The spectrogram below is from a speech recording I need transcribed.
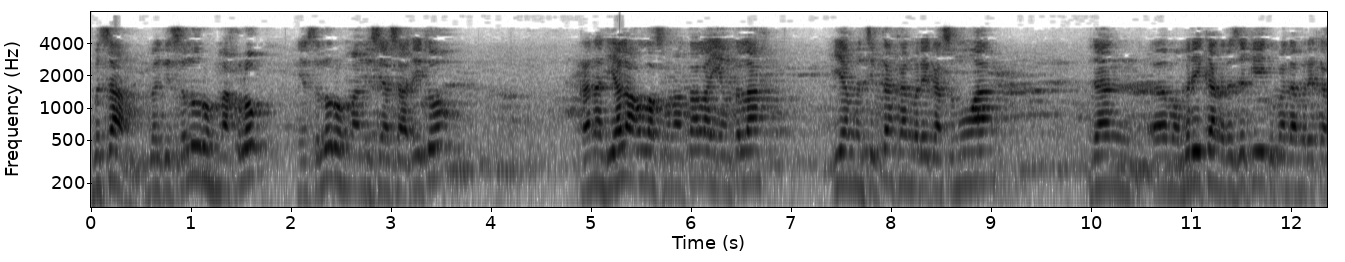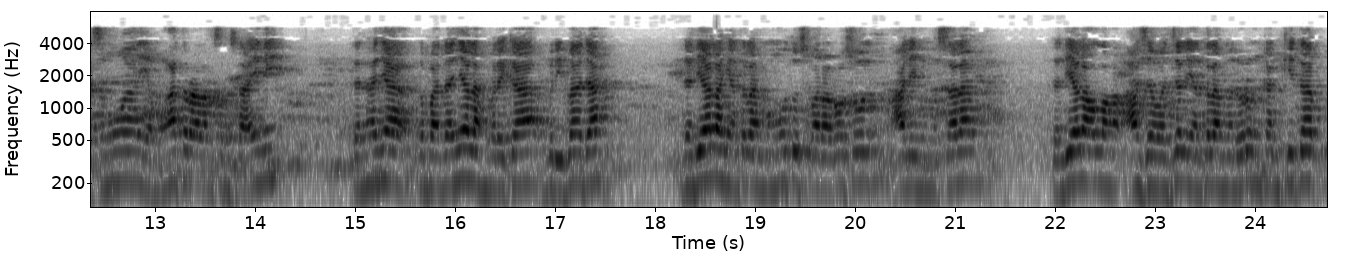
besar bagi seluruh makhluk ya seluruh manusia saat itu. Karena dialah Allah SWT yang telah yang menciptakan mereka semua dan e, memberikan rezeki kepada mereka semua yang mengatur alam semesta ini. Dan hanya kepadanya lah mereka beribadah. Dan dialah yang telah mengutus para rasul alaihi wasallam dan dialah Allah azza wajalla yang telah menurunkan kitab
